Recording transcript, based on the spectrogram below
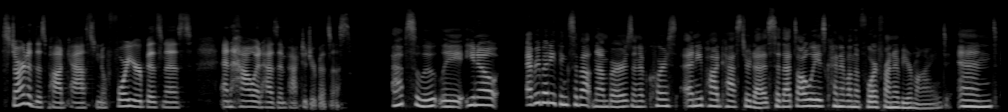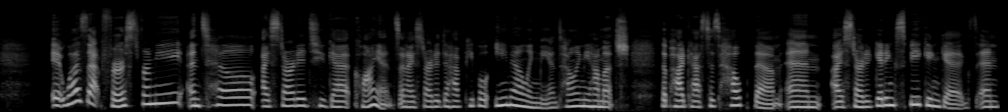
started this podcast, you know, for your business and how it has impacted your business? Absolutely. You know, everybody thinks about numbers and of course any podcaster does, so that's always kind of on the forefront of your mind. And It was at first for me until I started to get clients and I started to have people emailing me and telling me how much the podcast has helped them. And I started getting speaking gigs and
